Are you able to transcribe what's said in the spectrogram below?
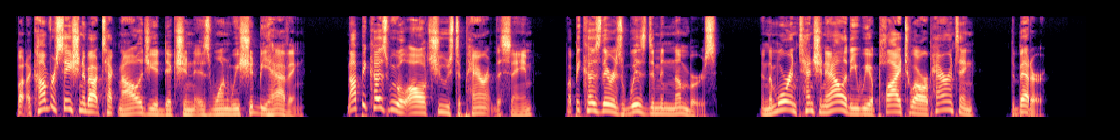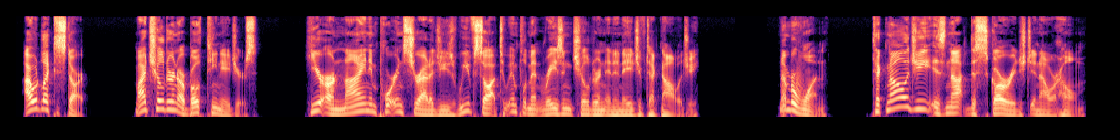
But a conversation about technology addiction is one we should be having. Not because we will all choose to parent the same, but because there is wisdom in numbers. And the more intentionality we apply to our parenting, the better. I would like to start. My children are both teenagers. Here are nine important strategies we've sought to implement raising children in an age of technology. Number one, Technology is not discouraged in our home.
